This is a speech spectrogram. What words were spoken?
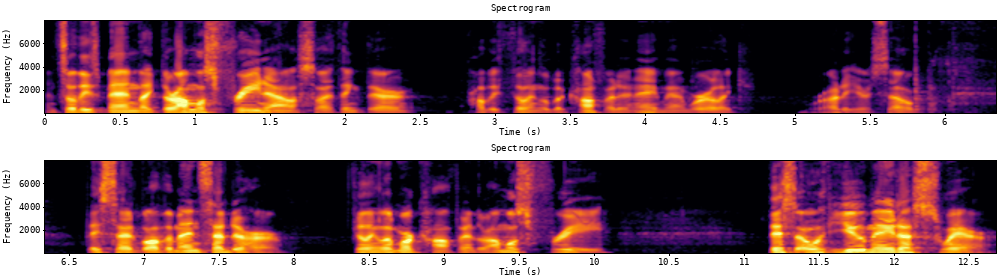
and so these men, like, they're almost free now. So I think they're probably feeling a little bit confident. Hey, man, we're like, we're out of here. So they said, Well, the men said to her, feeling a little more confident, they're almost free. This oath you made us swear.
